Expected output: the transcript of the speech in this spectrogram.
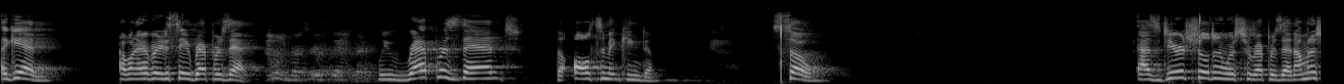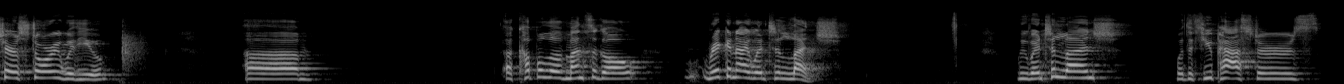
Again, I want everybody to say represent. represent. We represent the ultimate kingdom. So, as dear children, we're to represent. I'm going to share a story with you. Um, a couple of months ago, Rick and I went to lunch. We went to lunch with a few pastors.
